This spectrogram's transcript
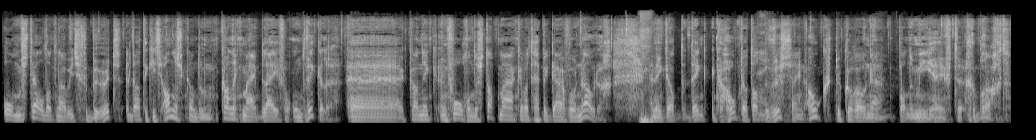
om stel dat er nou iets gebeurt, dat ik iets anders kan doen. Kan ik mij blijven ontwikkelen? kan ik een volgende stap maken? Wat heb ik daarvoor nodig? En ik, dat denk, ik hoop dat dat bewustzijn ook de coronapandemie heeft uh, gebracht.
